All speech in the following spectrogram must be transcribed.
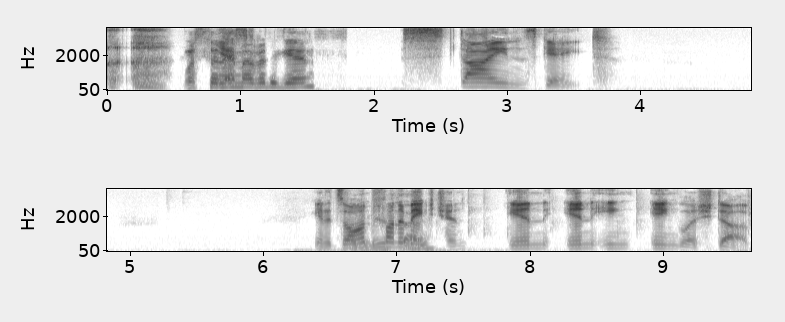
What's the Yes. name of it again? Steins Gate. And it's on Funimation. In in English dub.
